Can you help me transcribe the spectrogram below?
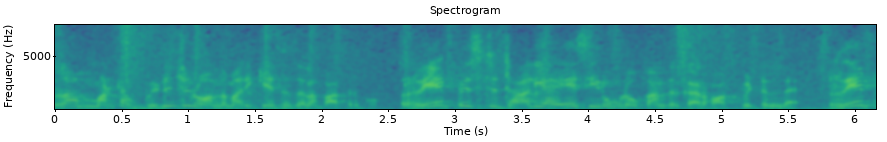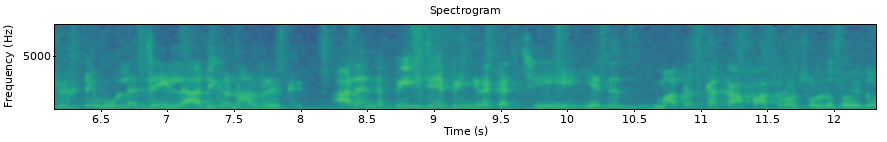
எல்லாம் மண்டை விடிஞ்சிடும் அந்த மாதிரி கேசஸ் எல்லாம் பார்த்துருக்கோம். ரேபிஸ்ட் ஜாலியா ஏசி ரூம்ல உட்கார்ந்துருக்காரு ஹாஸ்பிட்டல்ல ரேப் விக்டிம் உள்ள ஜெயில அதிக நாள் இருக்கு. ஆனா இந்த பிஜேபிங்கிற கட்சி எது மதத்தை காப்பாத்துறோம் சொல்லுதோ எது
